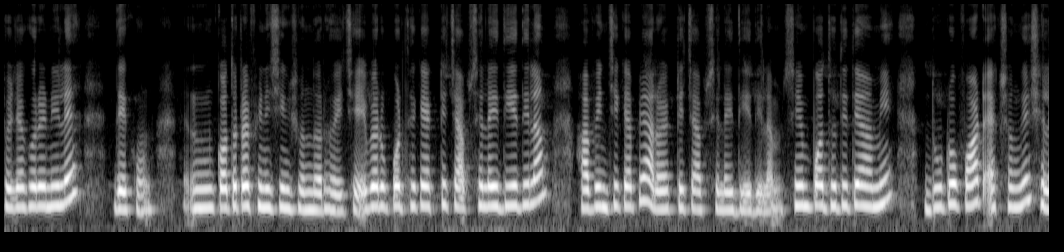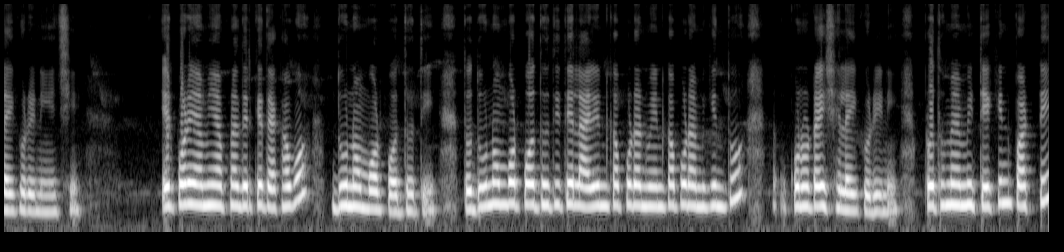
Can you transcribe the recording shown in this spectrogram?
সোজা করে নিলে দেখুন কতটা ফিনিশিং সুন্দর হয়েছে। এবার উপর থেকে একটি চাপ সেলাই দিয়ে দিলাম হাফ ইঞ্চি ক্যাপে আরও একটি চাপ সেলাই দিয়ে দিলাম। সেম পদ্ধতিতে আমি দুটো পাট একসঙ্গে সেলাই করে নিয়েছি। এরপরে আমি আপনাদেরকে দেখাবো দু নম্বর পদ্ধতি। তো দু নম্বর পদ্ধতিতে লাইলিন কাপড় আর মেন কাপড় আমি কিন্তু কোনোটাই সেলাই করিনি। প্রথমে আমি টেকিন পার্টটি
